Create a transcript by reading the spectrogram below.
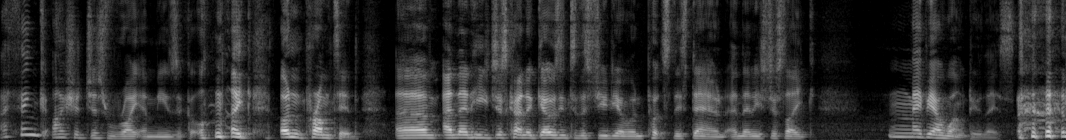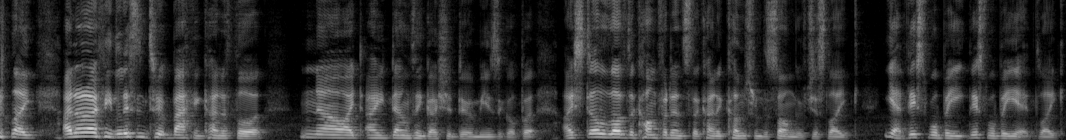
I think I should just write a musical, like unprompted. Um, and then he just kind of goes into the studio and puts this down, and then he's just like, maybe I won't do this. like, I don't know if he listened to it back and kind of thought, no, I, I don't think I should do a musical, but I still love the confidence that kind of comes from the song of just like, yeah, this will be this will be it. Like,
